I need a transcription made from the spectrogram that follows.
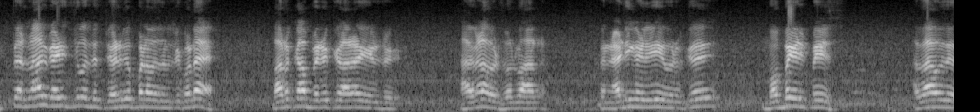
இத்தனை நாள் கழித்து வந்த தெலுங்கு படம் வசனத்தை கூட மறக்காமல் இருக்கிறாரா என்று. அதனால் அவர் சொன்னார் இப்போ நடிகளிலே இவருக்கு மொபைல் பேஸ் அதாவது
